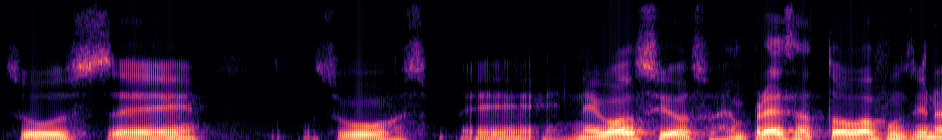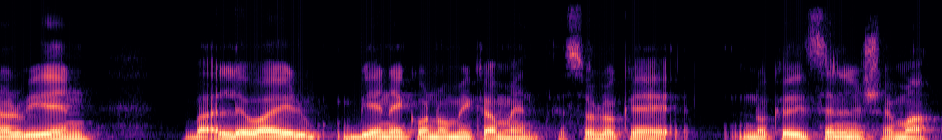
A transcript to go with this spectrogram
sus sus eh, negocios, sus empresas, todo va a funcionar bien, le va a ir bien económicamente. Eso es lo que, lo que dice en el Shema.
